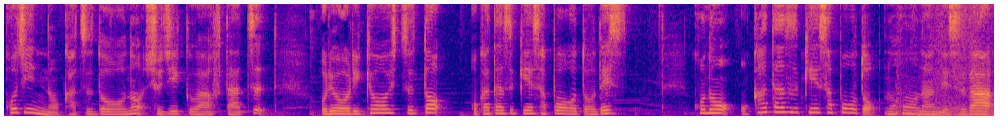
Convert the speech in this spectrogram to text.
個人の活動の主軸は2つ。お料理教室とお片付けサポートです。このお片付けサポートの方なんですが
